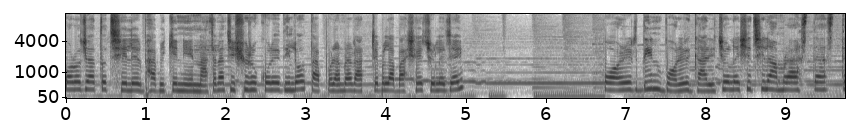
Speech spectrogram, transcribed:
বড় যা তো ছেলের ভাবিকে নিয়ে নাচানাচি শুরু করে দিল। তারপর আমরা রাত্রেবেলা বাসায় চলে যাই। পরের দিন বরের গাড়ি চলে এসেছিল। আমরা আস্তে আস্তে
